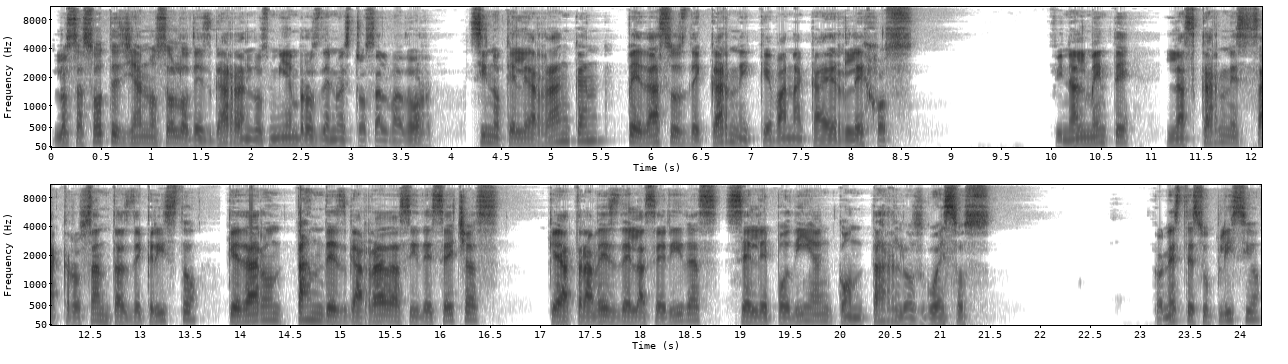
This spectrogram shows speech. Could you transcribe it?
Los azotes ya no solo desgarran los miembros de nuestro Salvador, sino que le arrancan pedazos de carne que van a caer lejos. Finalmente, las carnes sacrosantas de Cristo quedaron tan desgarradas y deshechas que a través de las heridas se le podían contar los huesos. Con este suplicio,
